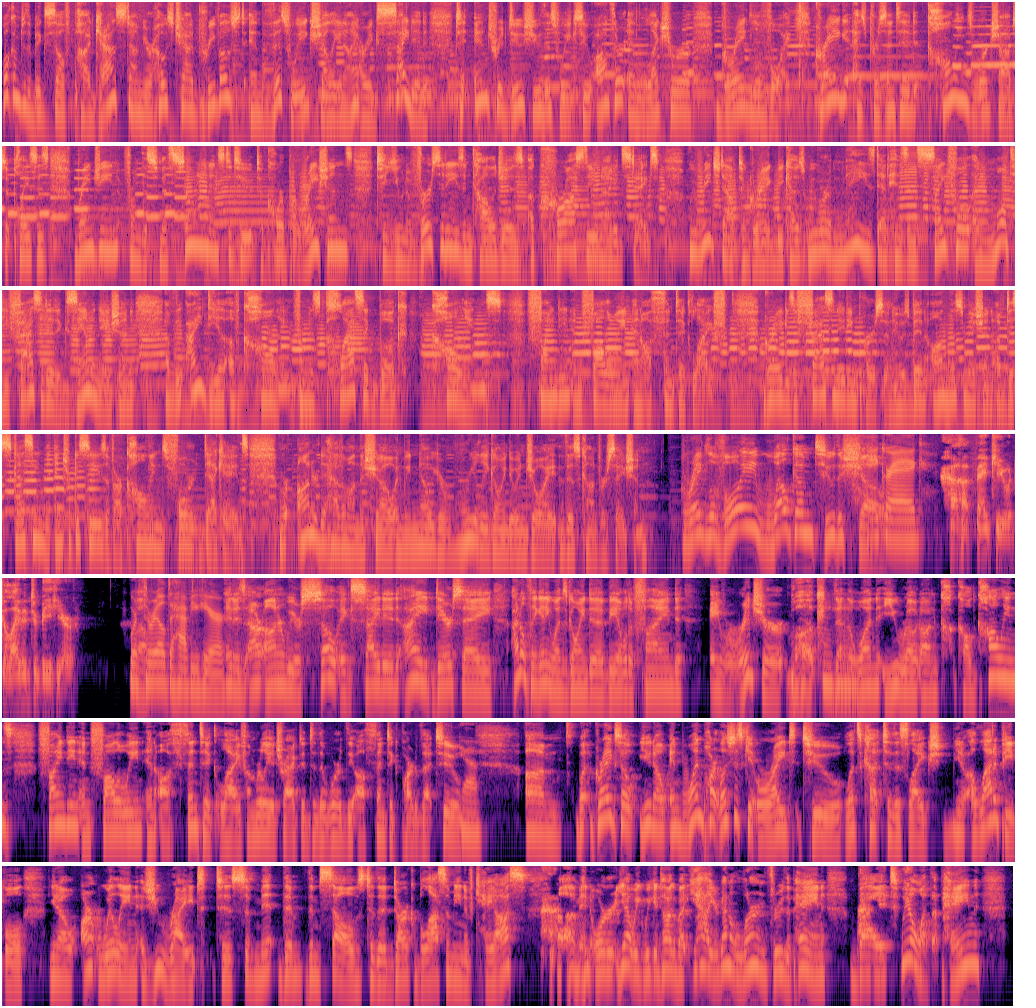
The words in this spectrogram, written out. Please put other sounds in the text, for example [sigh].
Welcome to the Big Self Podcast. I'm your host, Chad Prevost, and this week, Shelly and I are excited to introduce you this week to author and lecturer Gregg Levoy. Gregg has presented Callings workshops at places ranging from the Smithsonian Institute to corporations to universities and colleges across the United States. We reached out to Gregg because we were amazed at his insightful and multifaceted examination of the idea of calling from his classic book, Callings Finding and Following an Authentic Life. Gregg is a fascinating person who's been on this mission of discussing the intricacies of our callings for decades. We're honored to have him on the show, and we know you're really going to enjoy this conversation. Gregg Levoy, welcome to the show. Hey, Gregg. [laughs] Thank you. Delighted to be here. We're well, thrilled to have you here. It is our honor. We are so excited. I dare say, I don't think anyone's going to be able to find a richer book mm-hmm. than the one you wrote on called Callings Finding and Following an Authentic Life. I'm really attracted to the word the authentic part of that too. Yeah. Um, but Gregg, so you know, in one part, let's just get right to let's cut to this. Like, you know, a lot of people, you know, aren't willing, as you write, to submit them themselves to the dark blossoming of chaos. [laughs] Um, in order, yeah, we, we can talk about, yeah, you're going to learn through the pain, [laughs] but we don't want the pain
